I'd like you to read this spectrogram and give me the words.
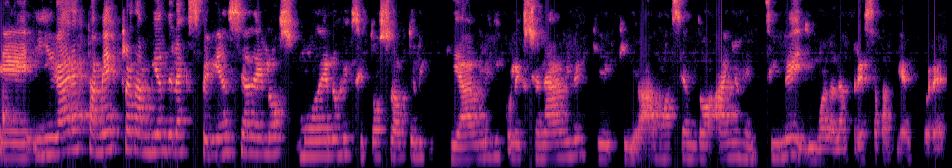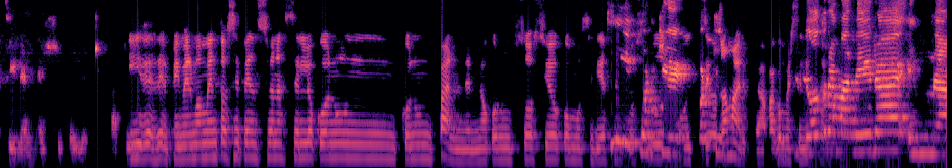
eh, y llegar a esta mezcla también de la experiencia de los modelos exitosos autoliquidables y coleccionables que, llevábamos haciendo años en Chile y bueno, la empresa también fuera de Chile, en México y otros países. Y desde el primer momento se pensó en hacerlo con un, con un partner, no con un socio como sería sí, porque, porque otra marca para De otra manera, es, una,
